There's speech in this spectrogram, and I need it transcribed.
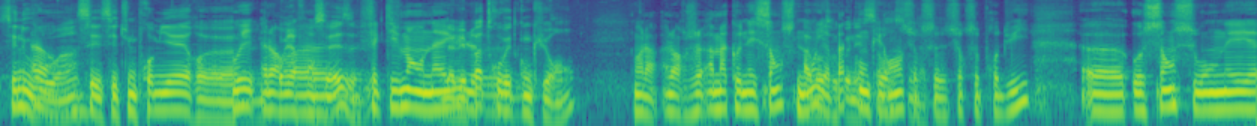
C'est nouveau. Hein. c'est une première, euh, première euh, française. effectivement, on a eu. pas trouvé de concurrent. Voilà. Alors, à ma connaissance, non, il n'y a pas de concurrent sur, ce, sur ce produit, euh, au sens où on est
